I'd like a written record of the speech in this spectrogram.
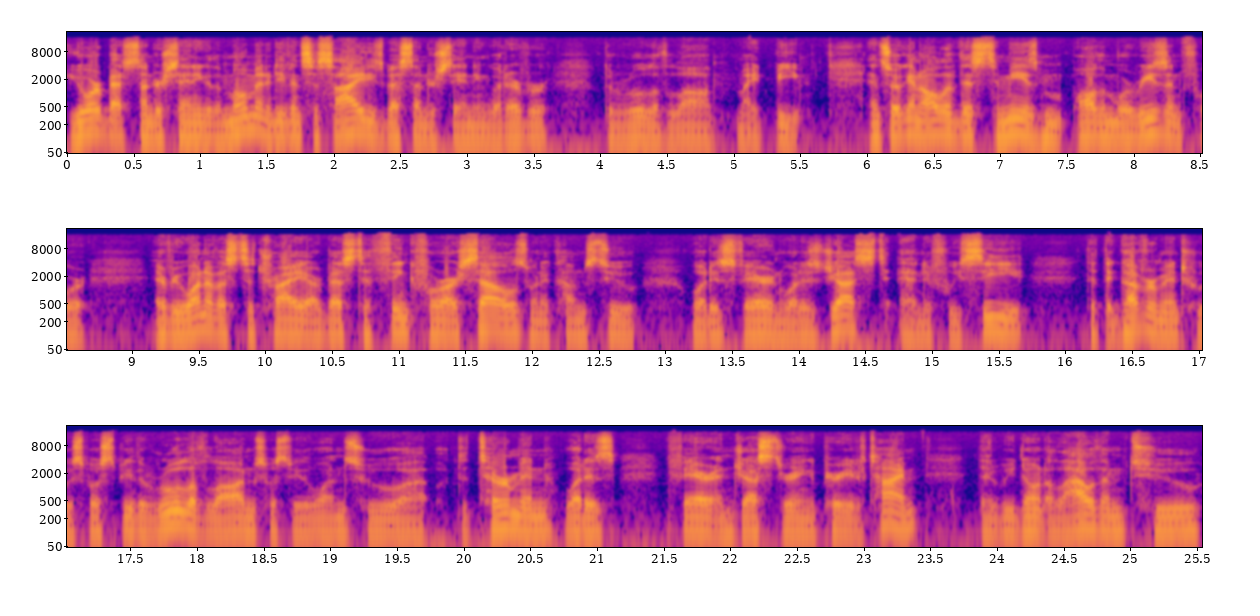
your best understanding of the moment and even society's best understanding, whatever the rule of law might be. And so, again, all of this to me is all the more reason for every one of us to try our best to think for ourselves when it comes to what is fair and what is just. And if we see that the government, who is supposed to be the rule of law and supposed to be the ones who uh, determine what is fair and just during a period of time, that we don't allow them to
